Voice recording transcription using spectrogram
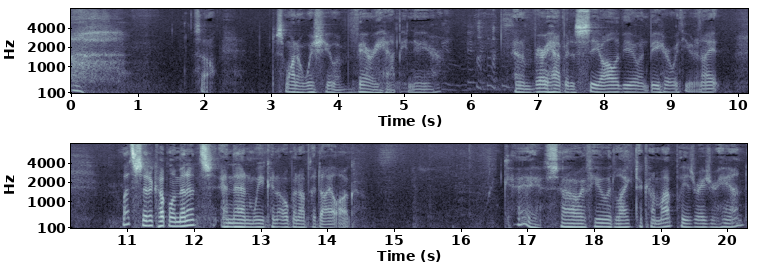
so, just want to wish you a very happy new year. And I'm very happy to see all of you and be here with you tonight. Let's sit a couple of minutes and then we can open up the dialogue. Okay, so if you would like to come up, please raise your hand.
